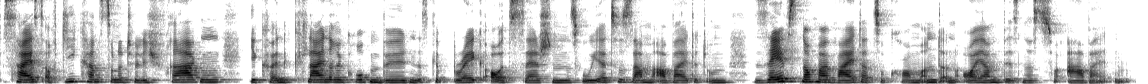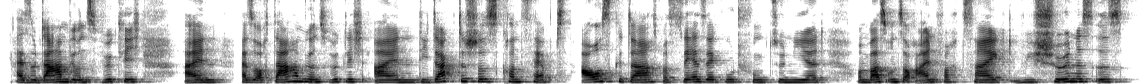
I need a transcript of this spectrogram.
Das heißt, auf die kannst du natürlich fragen. Ihr könnt kleinere Gruppen bilden. Es gibt Breakout-Sessions, wo ihr zusammenarbeitet, um selbst nochmal weiterzukommen und an eurem Business zu arbeiten. Also da haben wir uns wirklich ein, also auch da haben wir uns wirklich ein didaktisches Konzept ausgedacht, was sehr, sehr gut funktioniert und was uns auch einfach zeigt, wie schön es ist,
